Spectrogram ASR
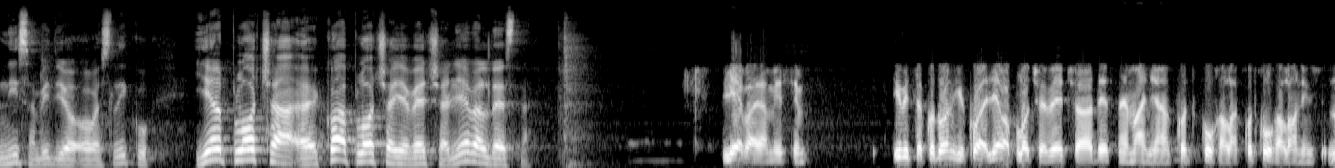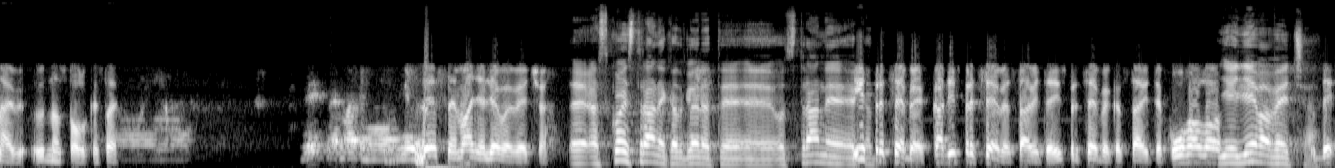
nisam vidio ovu sliku, je li ploča, koja ploča je veća, lijeva ili desna? Lijeva, ja mislim. Ivica, kod onih je koja lijeva ploča je veća, a desna je manja kod kuhala. Kod kuhala oni naj, na stolu kaj stoje. Desna je manja, lijeva je veća. E, a s koje strane kad gledate? e, od strane e, kad Ispred sebe, kad ispred sebe stavite, ispred sebe kad stavite kuhalo, je lijeva veća, de, e,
